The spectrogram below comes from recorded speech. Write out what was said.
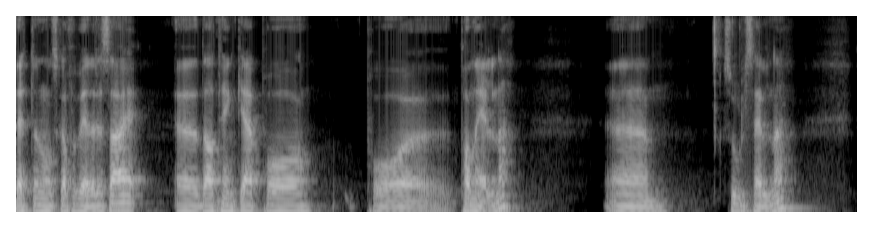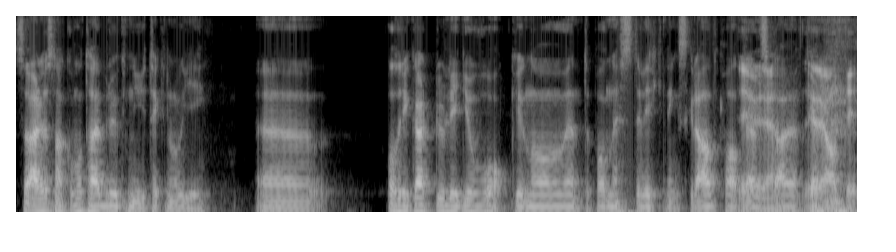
dette nå skal forbedre seg, da tenker jeg på, på panelene, solcellene, så er det jo snakk om å ta i bruk ny teknologi. Eh, Odd Rikard, du ligger jo våken og venter på neste virkningsgrad på at Det den skal øke. det alltid.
